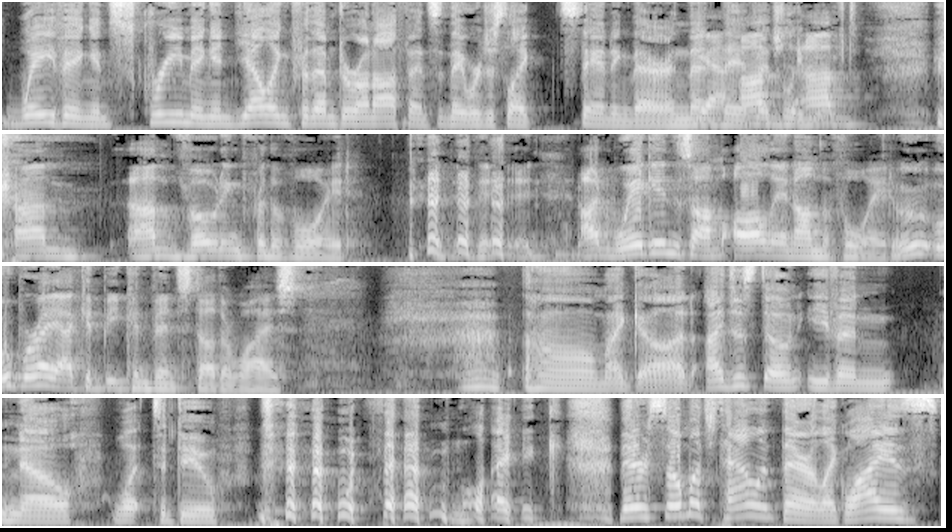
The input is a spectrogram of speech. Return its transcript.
waving and screaming and yelling for them to run offense, and they were just like standing there, and then yeah, they eventually I'm, moved. I'm, I'm voting for the void. on Wiggins, I'm all in on the void. U- Oubre, I could be convinced otherwise. Oh my god. I just don't even know what to do with them. like, there's so much talent there. Like, why is,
